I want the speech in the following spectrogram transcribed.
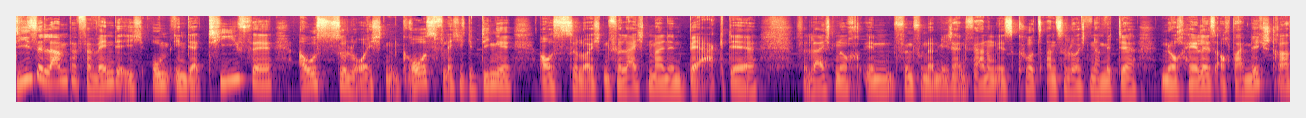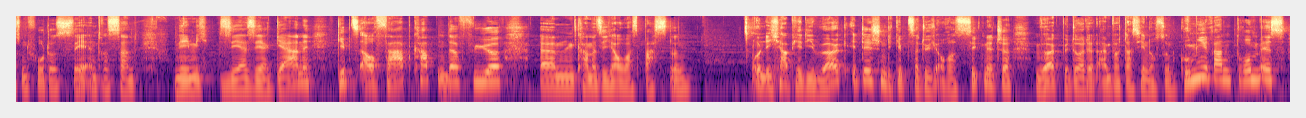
diese Lampe verwende ich, um in der Tiefe auszuleuchten, großflächige Dinge auszuleuchten, vielleicht mal einen Berg, der vielleicht noch in 500 Meter Entfernung ist, kurz anzuleuchten, damit der noch hell ist. Auch bei Milchstraßenfotos sehr interessant, nehme ich sehr, sehr gerne. Gibt es auch Farbkappen dafür, ähm, kann man sich auch was basteln. Und ich habe hier die Work Edition, die gibt es natürlich auch aus Signature. Work bedeutet einfach, dass hier noch so ein Gummirand drum ist.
